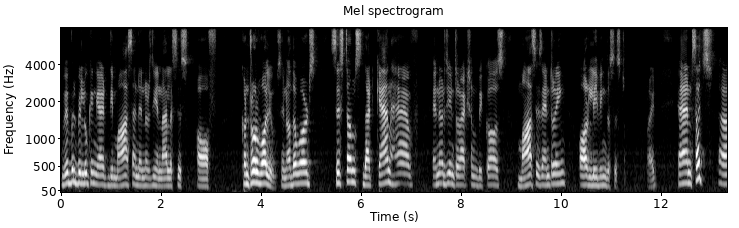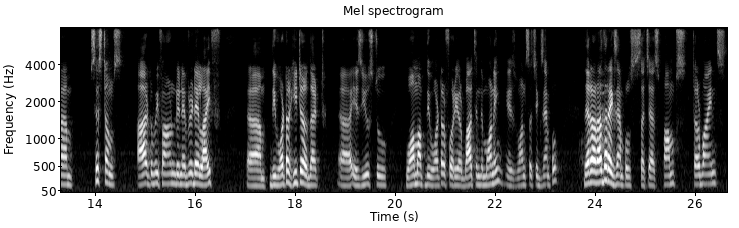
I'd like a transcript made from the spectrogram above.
we will be looking at the mass and energy analysis of control volumes. In other words, systems that can have energy interaction because mass is entering or leaving the system, right? And such um, systems are to be found in everyday life. Um, the water heater that uh, is used to warm up the water for your bath in the morning is one such example. There are other examples such as pumps, turbines,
